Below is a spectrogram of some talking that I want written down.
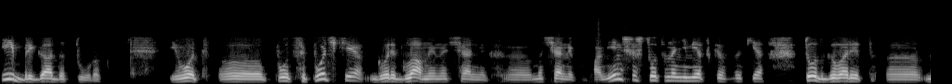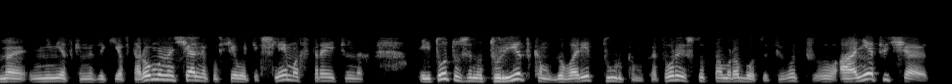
И бригада турок. И вот э, по цепочке, говорит главный начальник, э, начальнику поменьше что-то на немецком языке, тот говорит э, на немецком языке второму начальнику, все в этих шлемах строительных, и тот уже на турецком говорит туркам, которые что-то там работают. И вот, э, а они отвечают.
